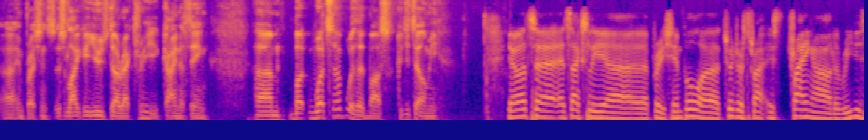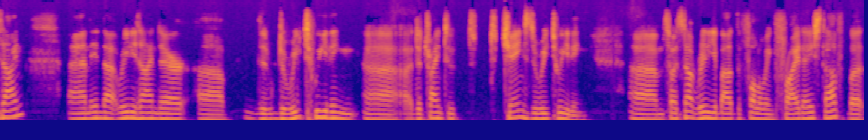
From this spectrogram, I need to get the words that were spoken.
uh, impressions. It's like a huge directory kind of thing. Um, but what's up with it, boss? Could you tell me? Yeah, it's uh, it's actually uh, pretty simple. Uh, Twitter try- is trying out a redesign, and in that redesign, they're uh, the, the retweeting. Uh, they're trying to, to change the retweeting. Um, so it's not really about the following Friday stuff, but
